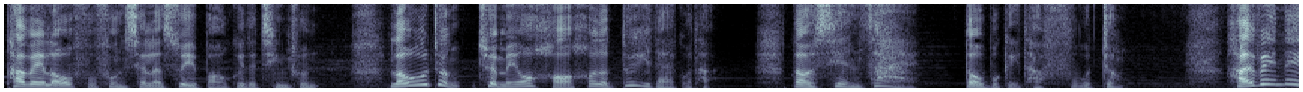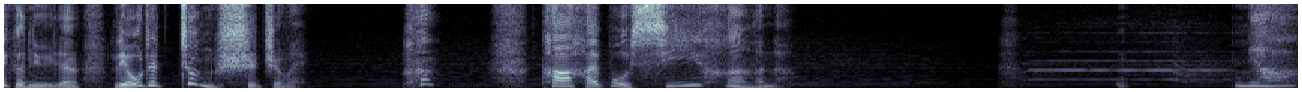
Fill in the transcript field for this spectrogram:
他为娄府奉献了最宝贵的青春，娄正却没有好好的对待过他，到现在都不给他扶正，还为那个女人留着正室之位。哼，他还不稀罕了呢。娘，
